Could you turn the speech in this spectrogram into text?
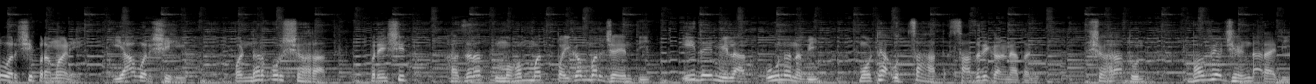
दरवर्षीप्रमाणे यावर्षीही पंढरपूर शहरात प्रेषित हजरत मोहम्मद पैगंबर जयंती ईद ए मिलाद ऊन नबी मोठ्या उत्साहात साजरी करण्यात आली. शहरातून भव्य झेंडा रॅली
